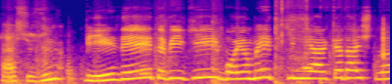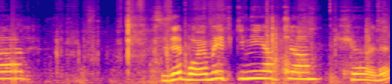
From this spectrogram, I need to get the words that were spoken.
Ters yüzün. Bir de tabii ki boyama etkinliği arkadaşlar. Size boyama etkinliği yapacağım. Şöyle.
